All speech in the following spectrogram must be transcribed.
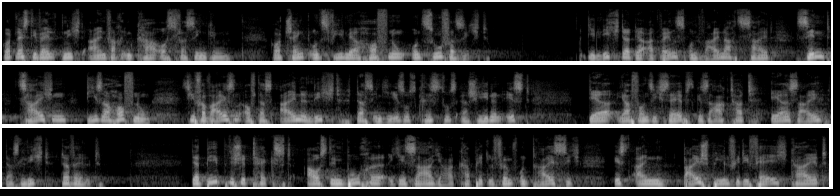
Gott lässt die Welt nicht einfach im Chaos versinken. Gott schenkt uns vielmehr Hoffnung und Zuversicht. Die Lichter der Advents- und Weihnachtszeit sind Zeichen dieser Hoffnung. Sie verweisen auf das eine Licht, das in Jesus Christus erschienen ist, der ja von sich selbst gesagt hat, er sei das Licht der Welt. Der biblische Text aus dem Buche Jesaja, Kapitel 35, ist ein Beispiel für die Fähigkeit äh,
